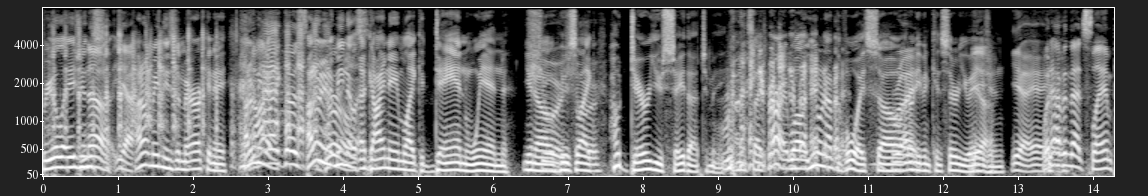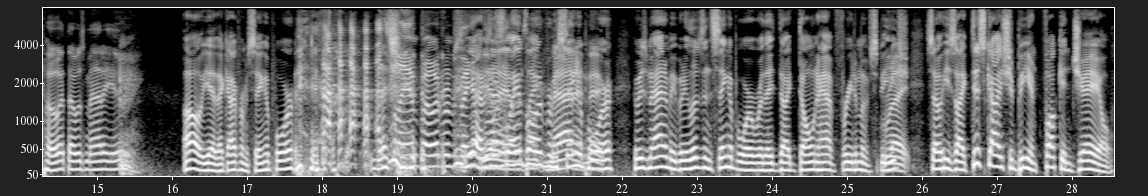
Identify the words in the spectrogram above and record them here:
Real Asians? No, yeah. I don't mean these American. A- I don't No, mean I a- like those I don't even mean a, girls. a guy named like Dan Wynn, you know, Sure, who's sure. like, "How dare you say that to me?" and it's like, all right, well, you don't have the voice, so I Right. don't even consider you. Asian. Yeah, yeah. What yeah. happened to that slam poet that was mad at you? Oh yeah, that guy from Singapore. That slam poet from Singapore. Yeah, it Yeah, a yeah, it slam was, like, poet from mad at Singapore who was mad at me, but he lives in Singapore where they like don't have freedom of speech. Right. So he's like, this guy should be in fucking jail.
